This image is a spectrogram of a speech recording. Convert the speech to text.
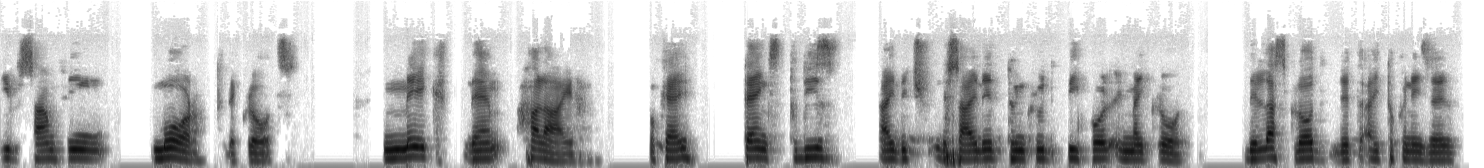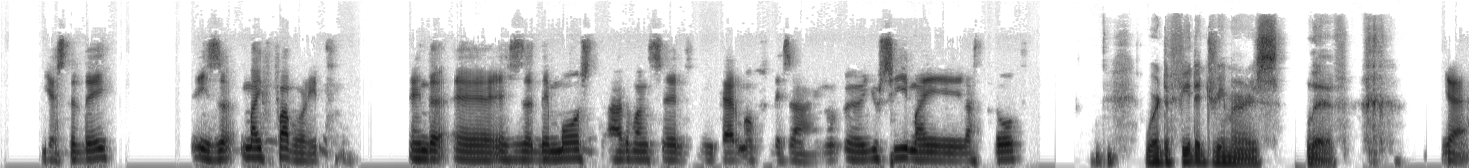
give something more to the clothes, make them alive. Okay, thanks to this I de- decided to include people in my clothes. The last cloth that I tokenized yesterday is my favorite and uh, is the most advanced in terms of design. Uh, you see my last cloth? Where defeated dreamers live. yeah,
